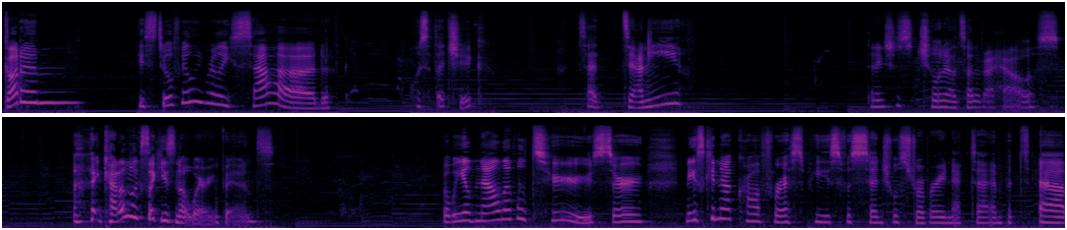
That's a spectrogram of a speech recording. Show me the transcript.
Got him! He's still feeling really sad. Oh, is that that chick? Is that Danny? Danny's just chilling outside of our house. it kind of looks like he's not wearing pants. But we are now level 2, so Nix can now craft recipes for sensual strawberry nectar and uh,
